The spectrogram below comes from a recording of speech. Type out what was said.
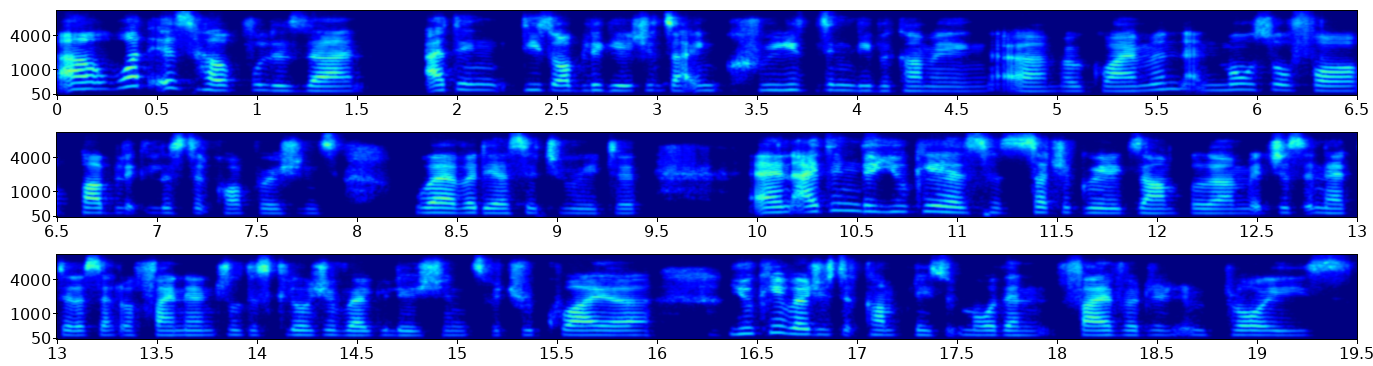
Uh, what is helpful is that I think these obligations are increasingly becoming um, a requirement and more so for public listed corporations, wherever they are situated. And I think the UK has, has such a great example. Um, it just enacted a set of financial disclosure regulations which require UK registered companies with more than 500 employees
